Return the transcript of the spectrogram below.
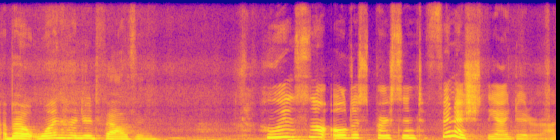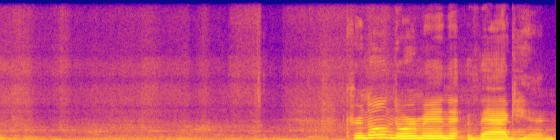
About 100,000. Who is the oldest person to finish the Iditarod? Colonel Norman Vaughan.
